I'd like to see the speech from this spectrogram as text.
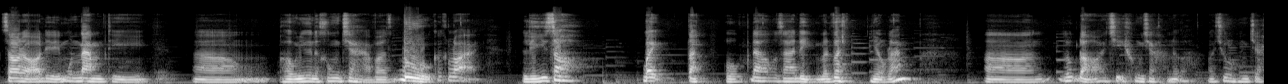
Sau đó thì đến một năm thì uh, hầu như là không trả và đủ các loại lý do bệnh tật ốm đau gia đình vân vân nhiều lắm à, lúc đó chị không trả nữa nói chung là không trả.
